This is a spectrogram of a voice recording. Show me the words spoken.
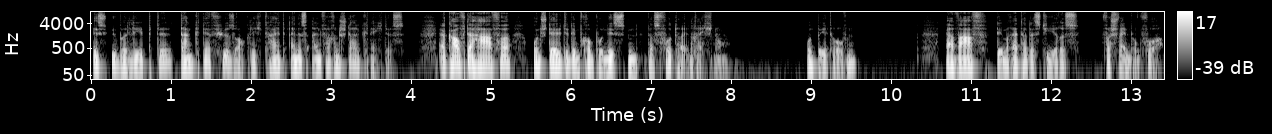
Es überlebte dank der Fürsorglichkeit eines einfachen Stallknechtes. Er kaufte Hafer und stellte dem Komponisten das Futter in Rechnung. Und Beethoven? Er warf dem Retter des Tieres Verschwendung vor.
